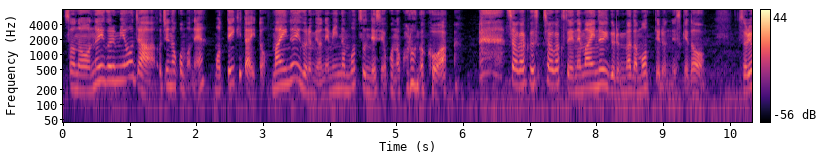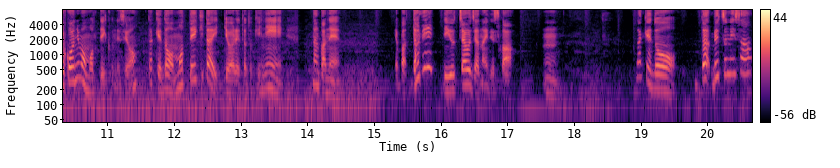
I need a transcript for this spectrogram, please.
そのぬいぐるみをじゃあ、うちの子もね、持っていきたいと。マイぬいぐるみをね、みんな持つんですよ、この頃の子は。小学、小学生ね、マイぬいぐるみまだ持ってるんですけど、そう、旅行にも持っていくんですよ。だけど、持っていきたいって言われた時に、なんかね、やっぱダメって言っちゃうじゃないですか。うん。だけど、だ、別にさ、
